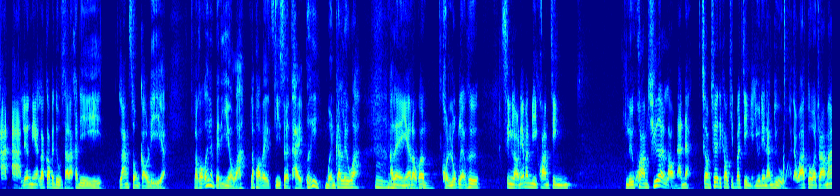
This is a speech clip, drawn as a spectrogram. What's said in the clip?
อ่านอ่านเรื่องเนี้ยแล้วก็ไปดูสารคดีร่างทรงเกาหลีอะเราก็เอ้ยมันเป็นอย่างนี้เหรอวะแล้วพอไปรีเสิร์ชไทยเอ้ยเหมือนกันเลยว่ะมอะไรอย่างเงี้ยเราก็ขนลุกเลยคือ สิ่งเหล่านี้มันมีความจริง หรือความเชื่อเหล่านั้นน่ะความเชื่อที่เขาคิดว่าจริงเนี่ยอยู่ในนั้นอยู่ แต่ว่าตัวดราม่า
